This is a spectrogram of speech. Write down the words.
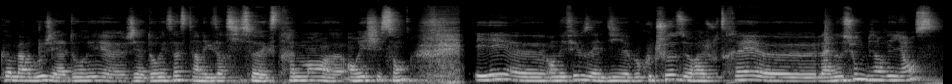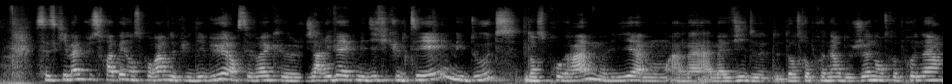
Comme Margot, j'ai adoré, euh, j'ai adoré ça. C'était un exercice euh, extrêmement enrichissant. Et en effet, vous avez dit beaucoup de choses. Je rajouterais la notion de bienveillance. C'est ce qui m'a le plus frappé dans ce programme depuis le début. Alors c'est vrai que j'arrivais avec mes difficultés, mes doutes dans ce programme liés à, mon, à, ma, à ma vie d'entrepreneur, de, de jeune entrepreneur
